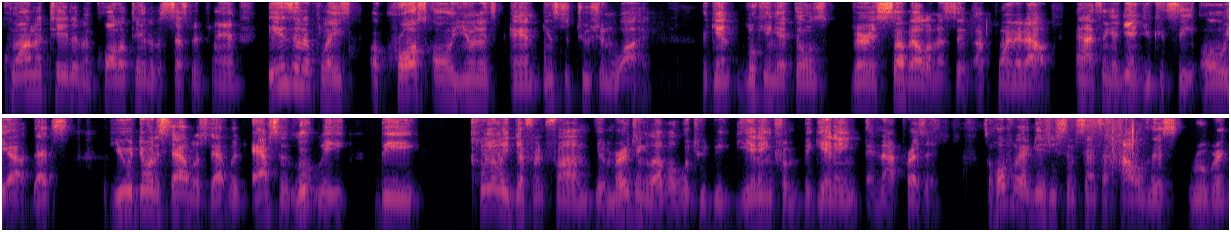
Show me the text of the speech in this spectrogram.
quantitative and qualitative assessment plan is in a place across all units and institution wide. Again, looking at those various sub elements that I pointed out. And I think, again, you could see, oh yeah, that's, if you were doing established, that would absolutely be clearly different from the emerging level, which would be getting from beginning and not present. So hopefully that gives you some sense of how this rubric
